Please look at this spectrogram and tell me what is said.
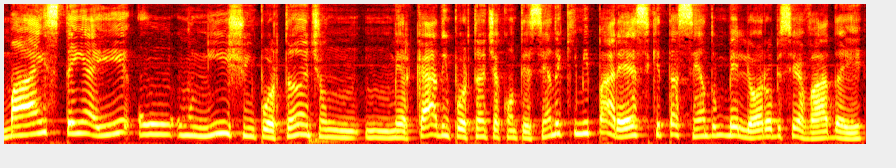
mas tem aí um, um nicho importante, um, um, mercado importante acontecendo e que me parece que está sendo melhor observado aí,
